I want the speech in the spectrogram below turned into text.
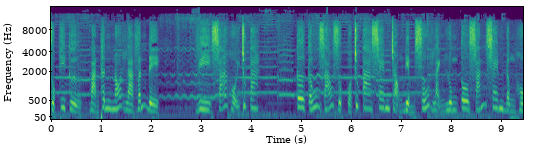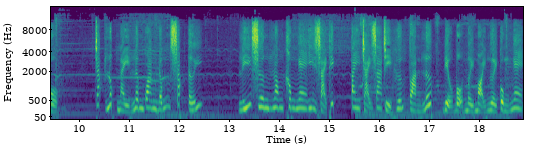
dục thi cử, bản thân nó là vấn đề. Vì xã hội chúng ta cơ cấu giáo dục của chúng ta xem trọng điểm số lạnh lùng tô sán xem đồng hồ. Chắc lúc này lâm quang đống sắp tới. Lý sương long không nghe y giải thích, tay trải ra chỉ hướng toàn lớp, điệu bộ mời mọi người cùng nghe.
